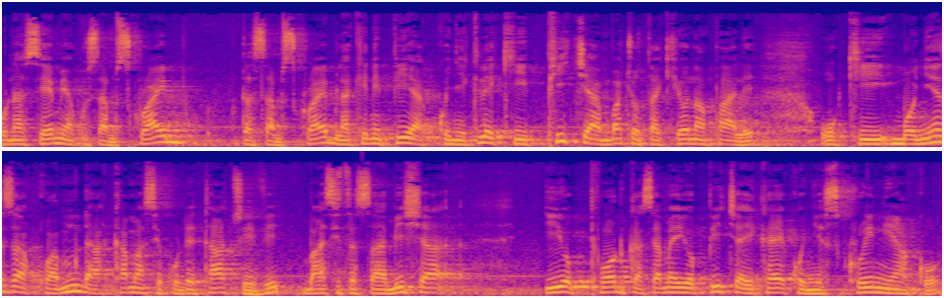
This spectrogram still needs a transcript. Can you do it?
kuna sehemu ya kusubscribe utasubscribe lakini pia kwenye kile kipicha ambacho utakiona pale ukibonyeza kwa muda kama sekunde tatu hivi basi itasababisha hiyo podcast ama hiyo picha ikae kwenye screen yako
